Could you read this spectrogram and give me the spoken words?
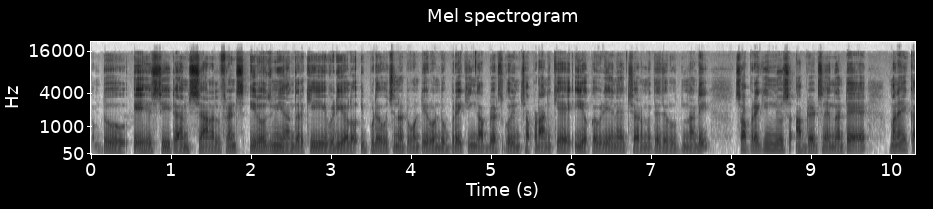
Welcome to AHT Times channel friends ఈరోజు మీ అందరికీ ఈ వీడియోలో ఇప్పుడే వచ్చినటువంటి రెండు బ్రేకింగ్ అప్డేట్స్ గురించి చెప్పడానికే ఈ యొక్క వీడియో అనేది చేయడం అయితే జరుగుతుందండి. సో ఆ బ్రేకింగ్ న్యూస్ అప్డేట్స్ ఏంటంటే మన యొక్క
